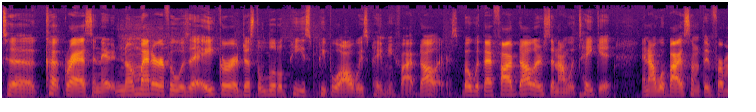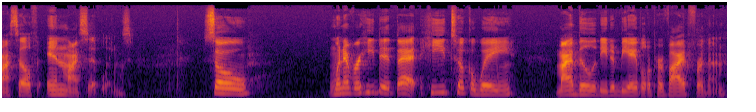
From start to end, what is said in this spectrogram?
to cut grass, and it, no matter if it was an acre or just a little piece, people always pay me five dollars. But with that five dollars, then I would take it and I would buy something for myself and my siblings. So, whenever he did that, he took away my ability to be able to provide for them.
